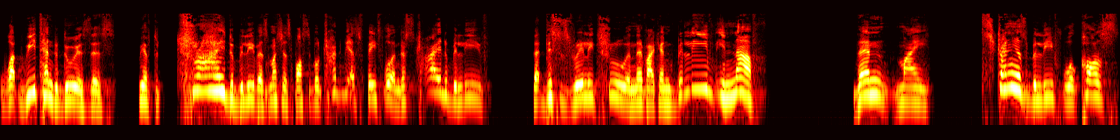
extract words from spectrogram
what we tend to do is this we have to try to believe as much as possible, try to be as faithful, and just try to believe that this is really true. And that if I can believe enough, then my strenuous belief will cause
